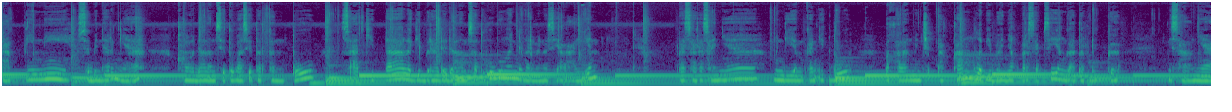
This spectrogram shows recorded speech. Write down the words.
Tapi nih sebenarnya kalau dalam situasi tertentu, saat kita lagi berada dalam satu hubungan dengan manusia lain, rasa-rasanya mendiamkan itu bakalan menciptakan lebih banyak persepsi yang gak terduga. Misalnya,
